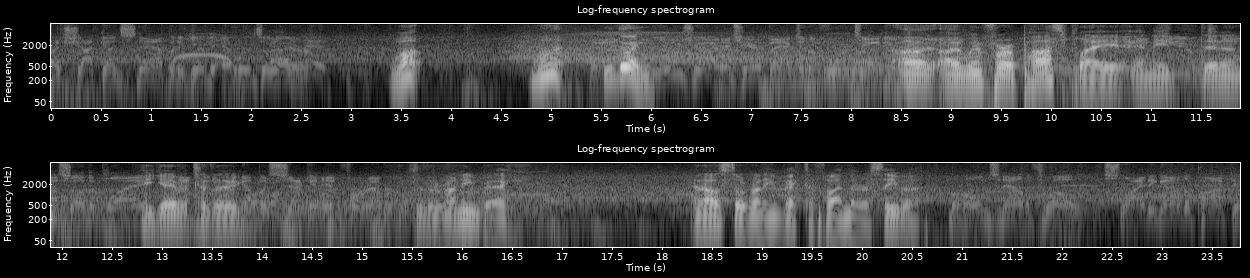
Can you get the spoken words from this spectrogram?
A shotgun snap and a give to Edwards-Helaire. What? What? What are you doing? Lose yardage here back to the 14 yard I I went for a pass play and he didn't. loss on the play. He gave it to the Bring up a second and forever. to the running back, and I was still running back to find the receiver. Mahomes now to throw, sliding out of the pocket.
